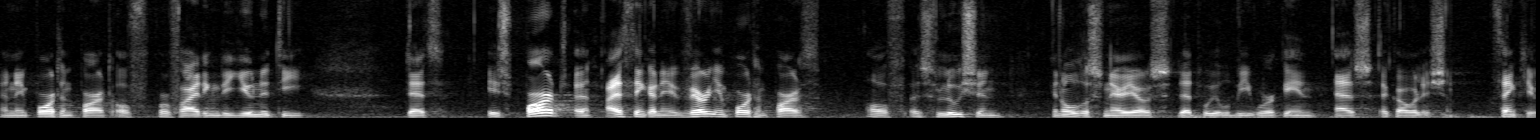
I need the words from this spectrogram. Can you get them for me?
an important part of providing the unity that is part, uh, I think, a very important part of a solution in all the scenarios that we will be working in as a coalition. Thank you.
